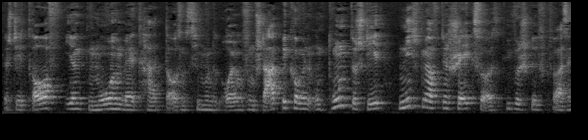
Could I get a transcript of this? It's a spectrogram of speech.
Da steht drauf, irgendein Mohammed hat 1700 Euro vom Staat bekommen und drunter steht, nicht mehr auf den Scheck, so als Überschrift quasi,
